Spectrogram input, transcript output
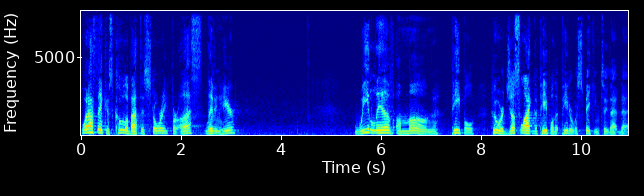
what I think is cool about this story for us living here, we live among people who are just like the people that Peter was speaking to that day.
